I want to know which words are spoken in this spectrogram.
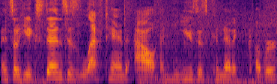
and so he extends his left hand out and he uses kinetic cover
